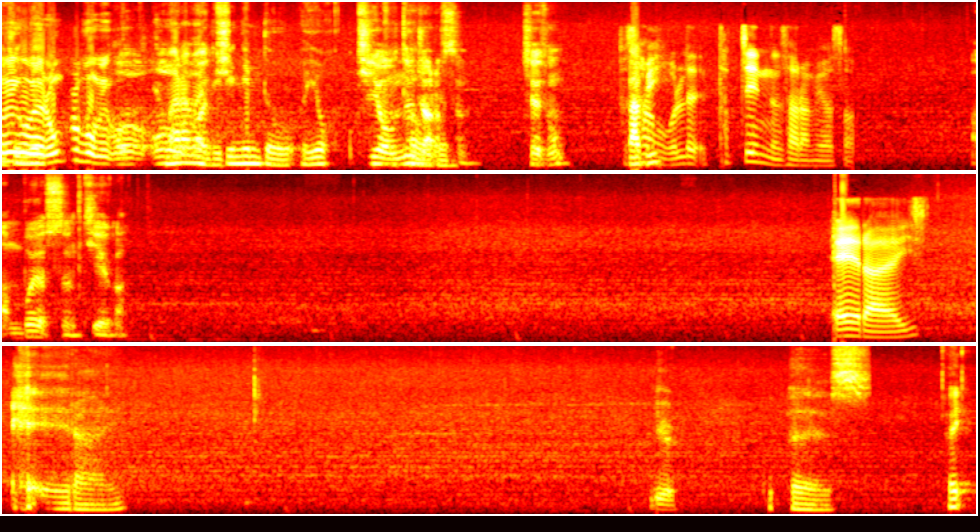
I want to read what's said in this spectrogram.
이거 이거 왜 롱풀봄이고? 어, 어, 말하면 아, 뒤- 리비님도 의욕. 뒤에 없는 줄 저- 알았음 죄송 그? 사람 원래 탑재 있는 사람이어서. 안 보였음 뒤에가 에라이. 에라이. 리얼. 굿 패스. 헤이.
